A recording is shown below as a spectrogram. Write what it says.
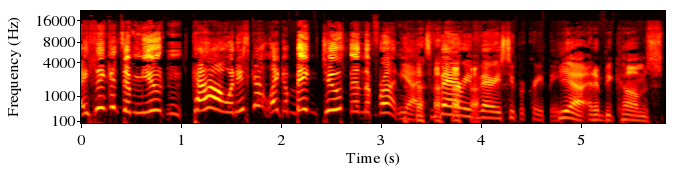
I think it's a mutant cow, and he's got like a big tooth in the front. Yeah, it's very, very super creepy. Yeah, and it becomes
